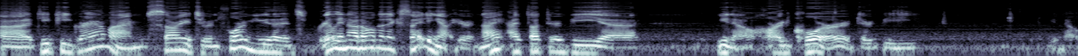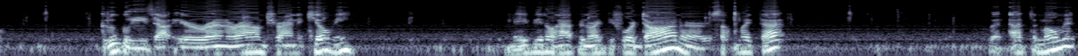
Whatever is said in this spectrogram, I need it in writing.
uh, DP Graham, I'm sorry to inform you that it's really not all that exciting out here at night. I thought there'd be, uh, you know, hardcore. There'd be, you know, googlies out here running around trying to kill me. Maybe it'll happen right before dawn or something like that. But at the moment,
